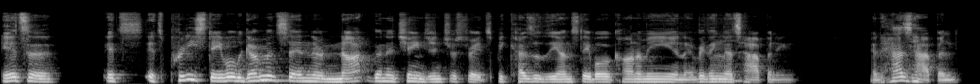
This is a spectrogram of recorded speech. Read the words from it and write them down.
It's a it's it's pretty stable. The government's saying they're not going to change interest rates because of the unstable economy and everything that's happening and has happened.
